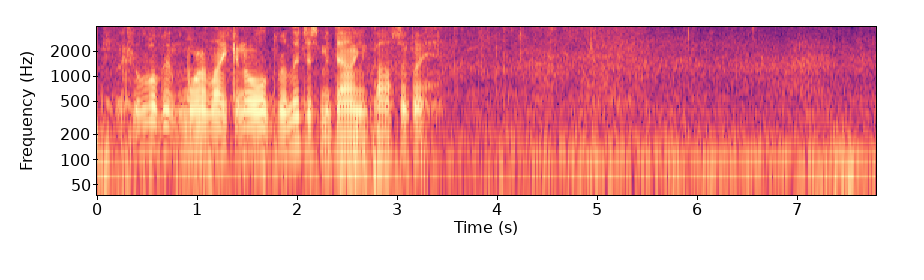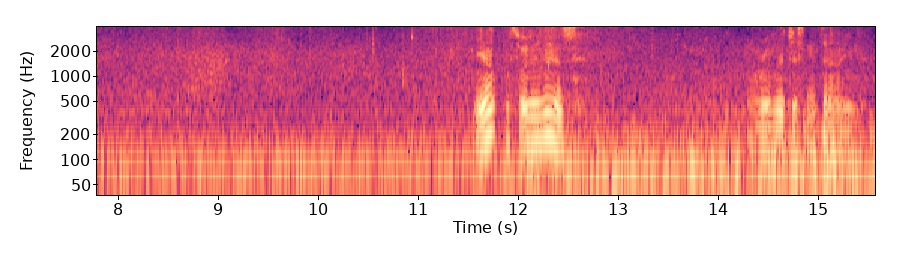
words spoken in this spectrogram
This looks a little bit more like an old religious medallion, possibly. Yep, that's what it is. A religious medallion.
